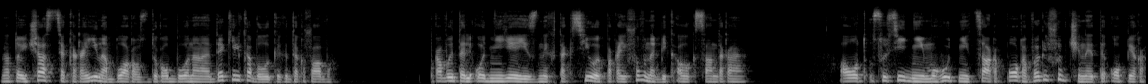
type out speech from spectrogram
На той час ця країна була роздроблена на декілька великих держав. Правитель однієї з них таксіли перейшов на бік Олександра. А от сусідній могутній цар Пор вирішив чинити опір.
